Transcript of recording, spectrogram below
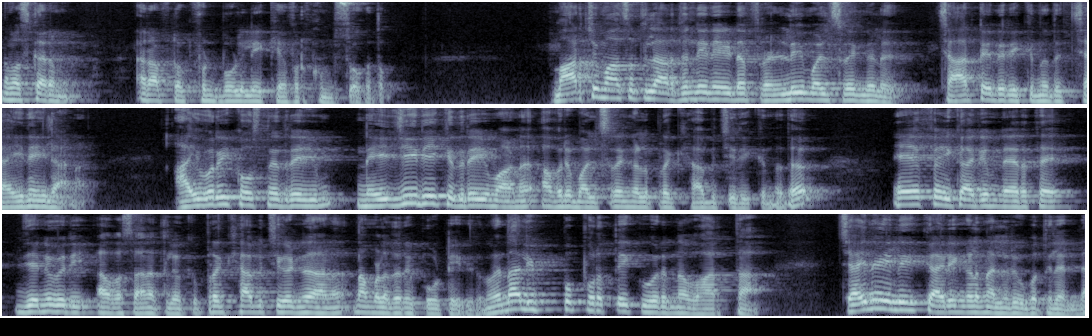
നമസ്കാരം. റാഫ് ടോക്ക് ഫുട്ബോളിലേക്ക് ഏവർക്കും സ്വാഗതം. മാർച്ച് മാസത്തിൽ അർജന്റീനയുടെ ഫ്രണ്ട്ലി മത്സരങ്ങൾ ചാർട്ട് ചെയ്തിരിക്കുന്നത് ചൈനയിലാണ്. ഐവറി കോസ്റ്റിനെതിരെയും നൈജീരിയക്കെതിരെയുമാണ് അവർ മത്സരങ്ങൾ പ്രഖ്യാപിച്ചിരിക്കുന്നത്. എ എഫ് ഐ കാര്യം നേരത്തെ ജനുവരി അവസാനത്തിലൊക്കെ പ്രഖ്യാപിച്ചു കഴിഞ്ഞതാണ് നമ്മളത് റിപ്പോർട്ട് ചെയ്തിരുന്നു എന്നാൽ ഇപ്പോൾ പുറത്തേക്ക് വരുന്ന വാർത്ത ചൈനയിലെ കാര്യങ്ങൾ നല്ല രൂപത്തിലല്ല.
